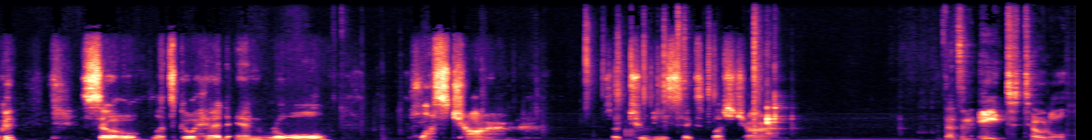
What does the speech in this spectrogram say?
Okay. So let's go ahead and roll plus charm. So two d six plus charm. That's an 8 total.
